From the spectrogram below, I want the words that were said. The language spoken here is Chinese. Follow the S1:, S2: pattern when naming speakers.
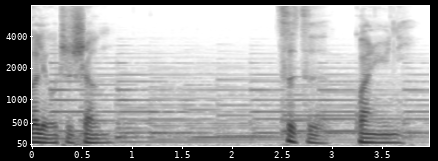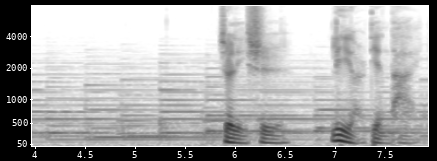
S1: 河流之声，次字关于你。这里是利尔电台。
